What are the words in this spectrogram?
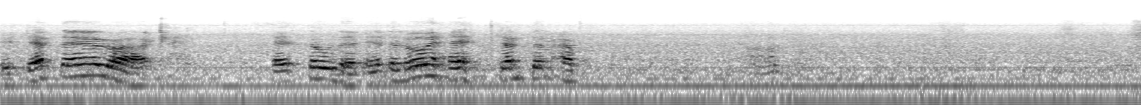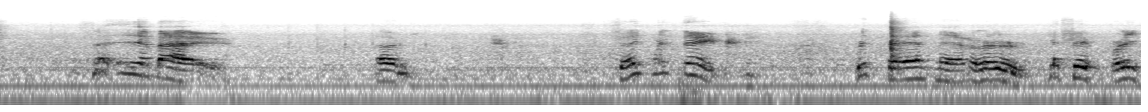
We step the rock and throw them, and the Lord has jumped them up. About um, shake with them. With that man get you free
